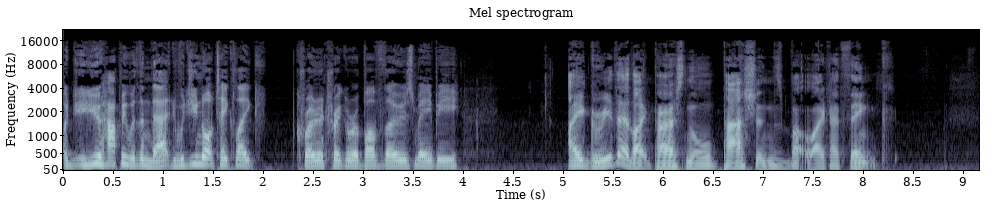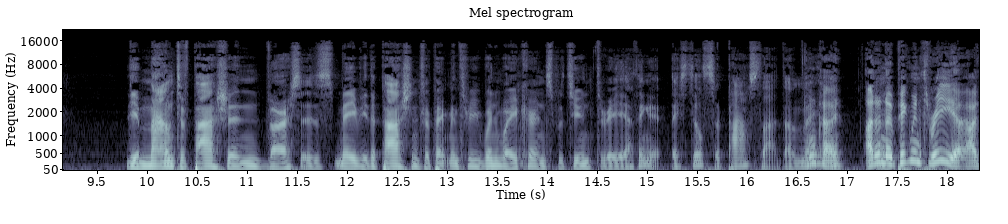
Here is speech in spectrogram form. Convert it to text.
Are you happy within that? Would you not take like Chrono Trigger above those, maybe. I agree they're like personal passions, but like I think the amount of passion versus maybe the passion for Pikmin 3, Wind Waker, and Splatoon 3, I think it, they still surpass that, don't they? Okay. I don't know. Pikmin 3, uh, I,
